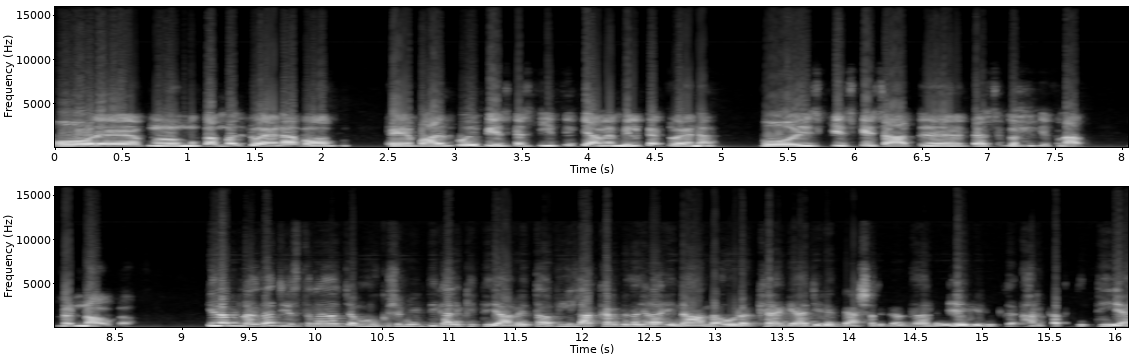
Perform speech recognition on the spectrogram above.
और अ, मु- मुकम्मल जो है ना वो अ, भारत को भी पेशकश की थी कि हमें मिलकर जो है ना वो इसके इसके साथ अ, दहशतगर्दी के खिलाफ लड़ना होगा ਕੀ ਤੁਹਾਨੂੰ ਲੱਗਦਾ ਜਿਸ ਤਰ੍ਹਾਂ ਜੰਮੂ ਕਸ਼ਮੀਰ ਦੀ ਗੱਲ ਕੀਤੀ ਜਾਵੇ ਤਾਂ 20 ਲੱਖ ਰੁਪਏ ਦਾ ਜਿਹੜਾ ਇਨਾਮ ਹੈ ਉਹ ਰੱਖਿਆ ਗਿਆ ਜਿਹੜੇ ਦਹਿਸ਼ਤਗਰਦਾਂ ਨੇ ਇਹ ਜਿਹੜੀ ਹਰਕਤ ਕੀਤੀ ਹੈ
